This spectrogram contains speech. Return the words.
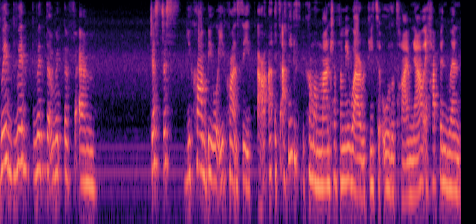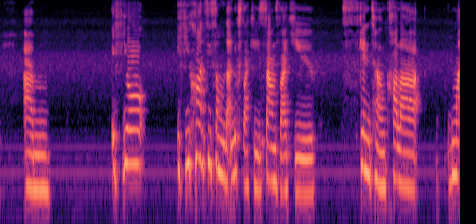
with with with the with the um just just you can't be what you can't see. I, I, think it's become a mantra for me where i repeat it all the time now. It happened when um if you're if you can't see someone that looks like you sounds like you skin tone color my,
